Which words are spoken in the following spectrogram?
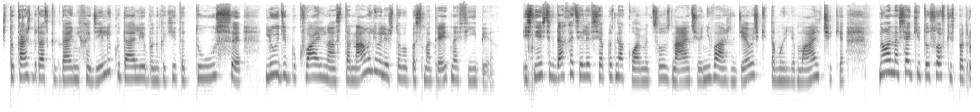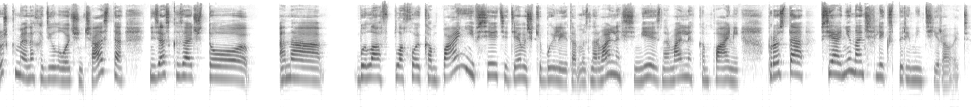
что каждый раз, когда они ходили куда-либо на какие-то тусы, люди буквально останавливались, чтобы посмотреть на Фиби. И с ней всегда хотели все познакомиться, узнать ее, неважно, девочки там или мальчики. Но на всякие тусовки с подружками она ходила очень часто. Нельзя сказать, что она была в плохой компании, все эти девочки были там из нормальных семей, из нормальных компаний. Просто все они начали экспериментировать.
